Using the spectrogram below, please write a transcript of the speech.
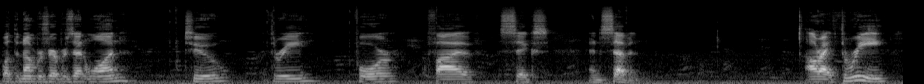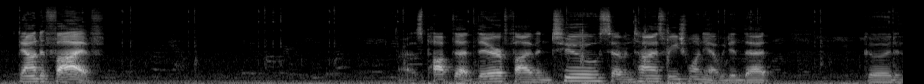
What the numbers represent one, two, three, four, five, six, and seven. All right, three down to five. All right, let's pop that there. Five and two, seven times for each one. Yeah, we did that. Good,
